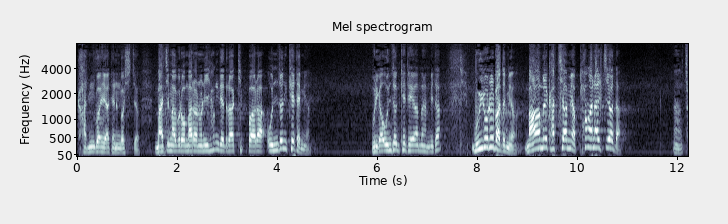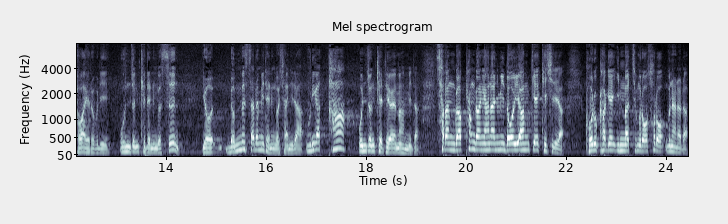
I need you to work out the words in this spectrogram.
간과해야 되는 것이죠. 마지막으로 말하노니 형제들아 기뻐하라 온전케 되며 우리가 온전케 되어야만 합니다. 위로를 받으며 마음을 같이하며 평안할지어다. 아, 저와 여러분이 온전케 되는 것은 몇몇 사람이 되는 것이 아니라 우리가 다 온전케 되어야만 합니다. 사랑과 평강의 하나님이 너희와 함께 계시리라. 거룩하게 입맞춤으로 서로 문안하라.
